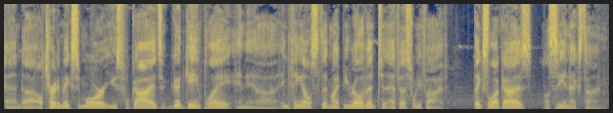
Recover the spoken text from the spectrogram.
And uh, I'll try to make some more useful guides, good gameplay, and uh, anything else that might be relevant to FS25. Thanks a lot, guys. I'll see you next time.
